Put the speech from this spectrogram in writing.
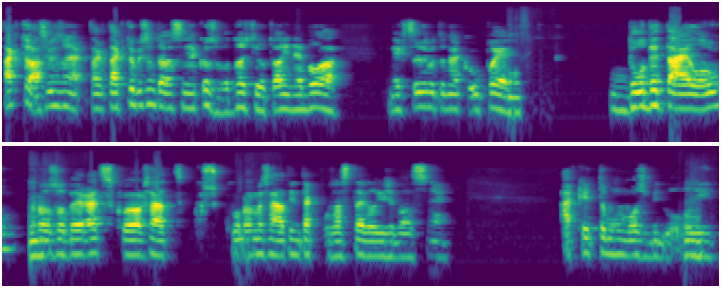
Takto, asi by som, tak, takto by som to asi nejako zhodnotil, to ani nebola, nechceli sme to nejako úplne do detajlov mm. rozoberať, skôr, sa, skôr sme sa na tým tak pozastavili, že vlastne aké tomu môže byť dôvody mm.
